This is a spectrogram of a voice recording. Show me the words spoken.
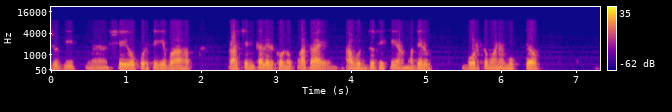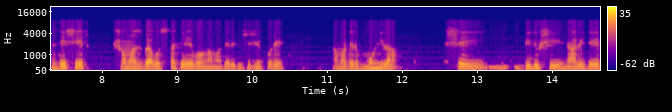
যদি সেই ওপর থেকে বা প্রাচীনকালের কোনো পাতায় আবদ্ধ থেকে আমাদের বর্তমানে মুক্ত দেশের সমাজ ব্যবস্থাকে এবং আমাদের বিশেষ করে আমাদের মহিলা, সেই বিদুষী নারীদের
